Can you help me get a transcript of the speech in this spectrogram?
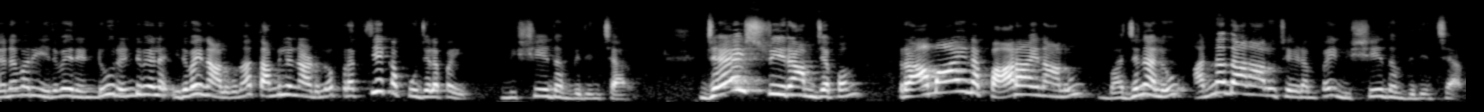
జనవరి ఇరవై రెండు రెండు వేల ఇరవై నాలుగున తమిళనాడులో ప్రత్యేక పూజలపై నిషేధం విధించారు. జై శ్రీరామ్ జపం రామాయణ పారాయణాలు భజనలు అన్నదానాలు చేయడంపై నిషేధం విధించారు.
